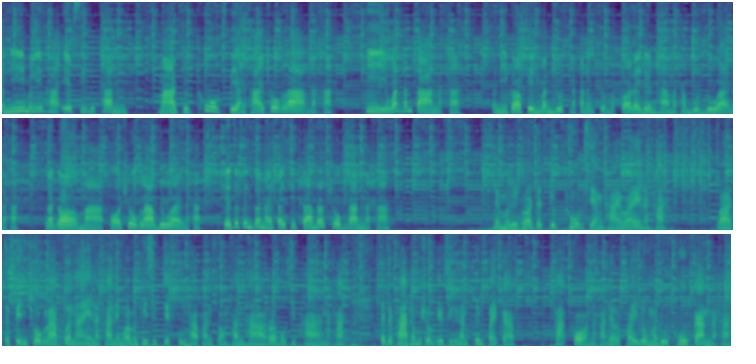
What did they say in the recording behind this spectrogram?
วันนี้มะลิพา FC ทุกท่าน มาจุดธูปเสียงทายโชคลาภนะคะ ที่วัดบ้านตาลนะคะ วันนี้ก็เป็นวันหยุดนะคะท่านผู้ชมแล้วก็ได้เดินทางมาทำบุญด้วยนะคะ แล้วก็มาขอโชคลาภด้วยนะคะ เดี๋ยวจะเป็นตัวไหนไปติดตามรับชมกันนะคะ เดี๋ยวมะลิก็จะจุดธูปเสียงทายไว้นะคะ ว่าจะเป็นโชคลาภตัวไหนนะคะ ในงวดวันที่ 17 กุมภาพันธ์ 2565 นะคะแต่จะพาท่านผู้ชมเอฟซีทุกท่านขึ้นไปกับ พระก่อนนะคะ เดี๋ยวเราค่อยลงมาดูทูปกันนะคะ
